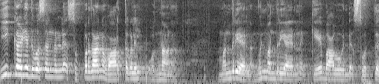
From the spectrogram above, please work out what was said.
ഈ കഴിഞ്ഞ ദിവസങ്ങളിലെ സുപ്രധാന വാർത്തകളിൽ ഒന്നാണ്. മന്ത്രിയായിരുന്ന മുൻ മന്ത്രിയായിരുന്ന കെ ബാബുവിന്റെ സ്വത്ത്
